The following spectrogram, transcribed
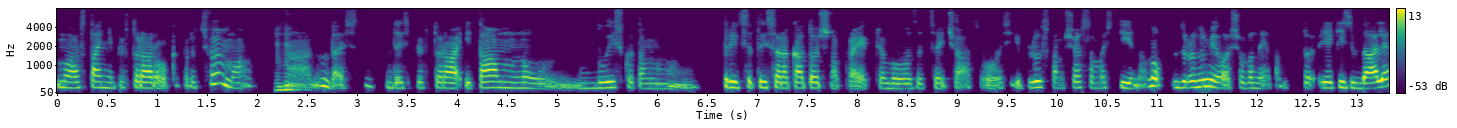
ми останні півтора роки працюємо, Мгм. а, ну десь десь півтора, і там ну близько там 30-40 точно проєктів було за цей час. Ось і плюс там ще самостійно. Ну зрозуміло, що вони там то- якісь вдалі,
